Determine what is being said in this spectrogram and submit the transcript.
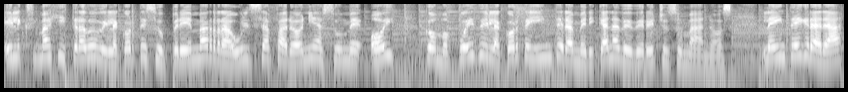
El ex magistrado de la Corte Suprema, Raúl Zaffaroni, asume hoy como juez de la Corte Interamericana de Derechos Humanos. La integrará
